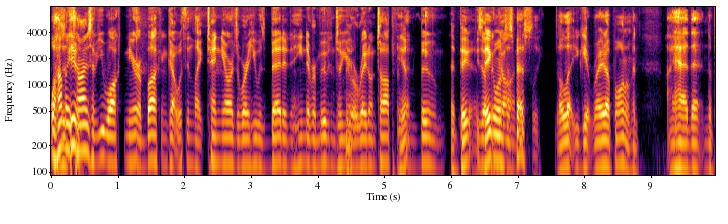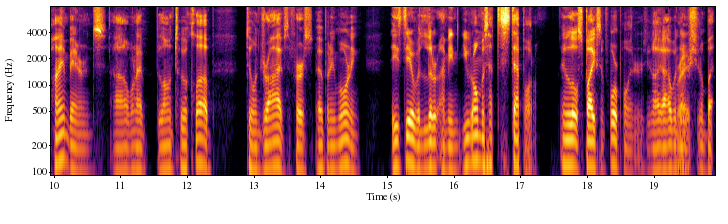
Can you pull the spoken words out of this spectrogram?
well, how many times have you walked near a buck and got within like ten yards of where he was bedded, and he never moved until you Yeah. were right on top of him, Yep. and boom. The big, big ones, gone. especially, they'll let you get right up on them. And I had that in the Pine Barrens uh, when I belonged to a club doing drives the first opening morning. These deer would literally, I mean, you would almost have to step on them in little spikes and four pointers. You know, like I would never Right. shoot them, but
